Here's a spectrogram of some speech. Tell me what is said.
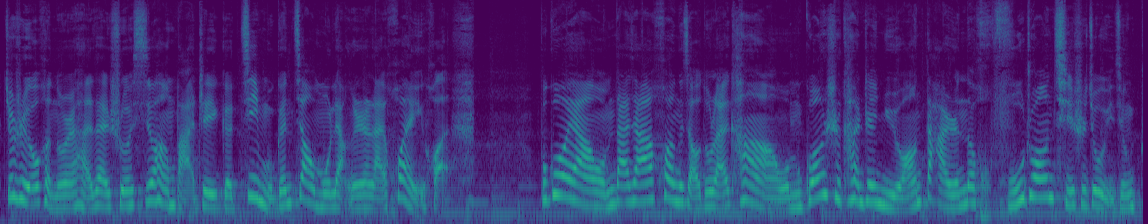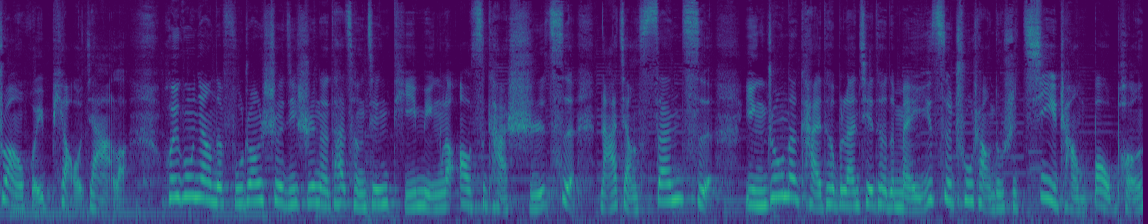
就是有很多人还在说，希望把这个继母跟教母两个人来换一换。不过呀，我们大家换个角度来看啊，我们光是看这女王大人的服装，其实就已经赚回票价了。灰姑娘的服装设计师呢，她曾经提名了奥斯卡十次，拿奖三次。影中的凯特·布兰切特的每一次出场都是气场爆棚，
